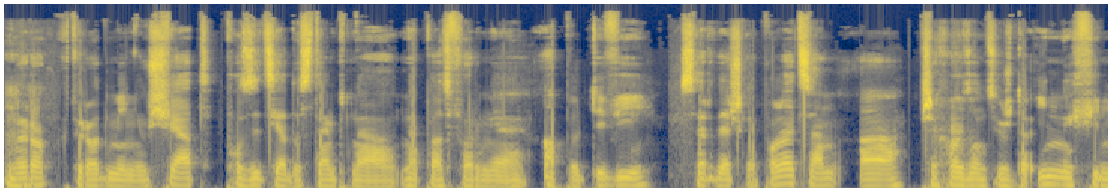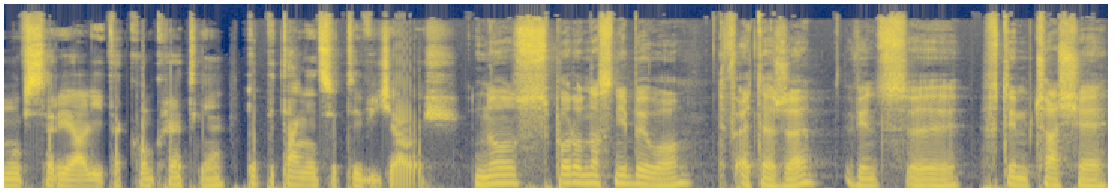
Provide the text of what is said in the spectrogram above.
Mhm. Rok, który odmienił świat, pozycja dostępna na platformie Apple TV, serdecznie polecam, a przechodząc już do innych filmów, seriali tak konkretnie, to pytanie, co ty widziałeś? No, sporo nas nie było w eterze, więc y, w tym czasie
